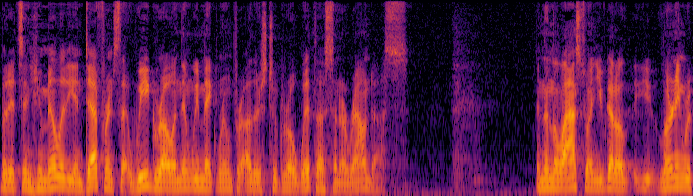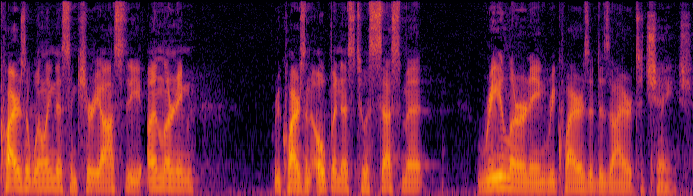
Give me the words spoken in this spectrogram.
But it's in humility and deference that we grow, and then we make room for others to grow with us and around us. And then the last one, you've got a you, learning requires a willingness and curiosity. Unlearning requires an openness to assessment. Relearning requires a desire to change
